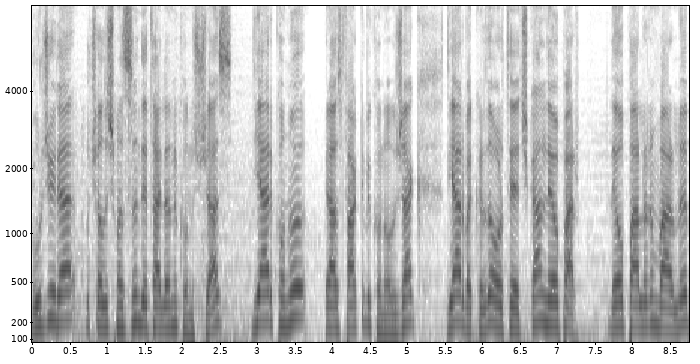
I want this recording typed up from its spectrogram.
Burcu ile bu çalışmasının detaylarını konuşacağız. Diğer konu biraz farklı bir konu olacak. Diyarbakır'da ortaya çıkan leopar. Leoparların varlığı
